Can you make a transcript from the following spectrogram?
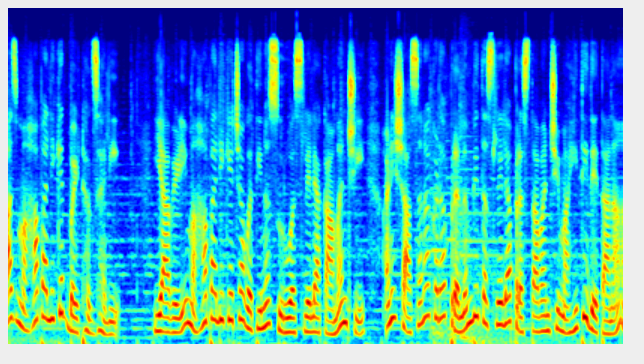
आज महापालिकेत बैठक झाली. यावेळी महापालिकेच्या वतीनं सुरू असलेल्या कामांची आणि शासनाकडे प्रलंबित असलेल्या प्रस्तावांची माहिती देताना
